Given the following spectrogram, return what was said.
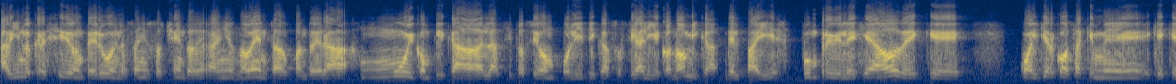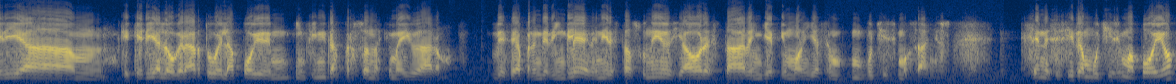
habiendo crecido en Perú en los años 80, años 90, cuando era muy complicada la situación política, social y económica del país, fue un privilegiado de que cualquier cosa que me que quería mm, que quería lograr tuve el apoyo de infinitas personas que me ayudaron. Desde aprender inglés venir a Estados Unidos y ahora estar en JP Morgan ya hace muchísimos años. Se necesita muchísimo apoyo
